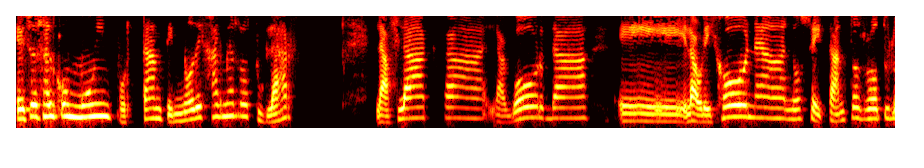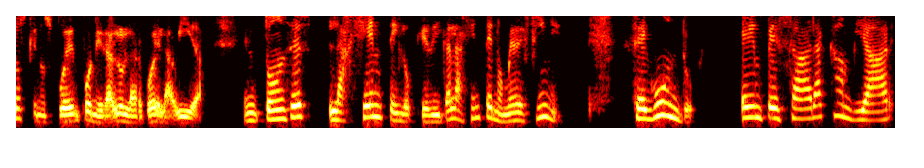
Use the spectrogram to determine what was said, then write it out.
Eso es algo muy importante, no dejarme rotular. La flaca, la gorda, eh, la orejona, no sé, tantos rótulos que nos pueden poner a lo largo de la vida. Entonces, la gente y lo que diga la gente no me define. Segundo, empezar a cambiar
